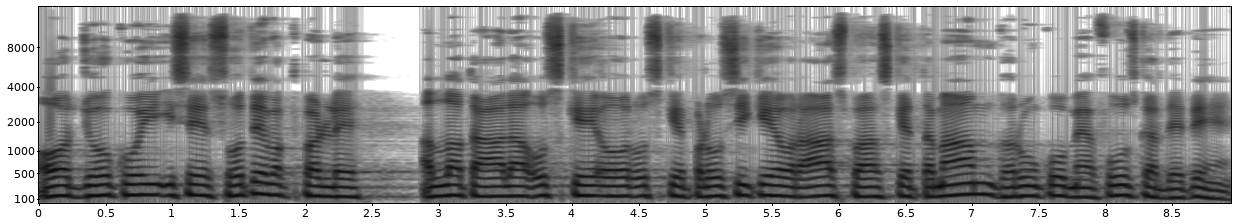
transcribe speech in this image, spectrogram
اور جو کوئی اسے سوتے وقت پڑھ لے، اللہ تعالیٰ اس کے اور اس کے پڑوسی کے اور آس پاس کے تمام گھروں کو محفوظ کر دیتے ہیں۔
